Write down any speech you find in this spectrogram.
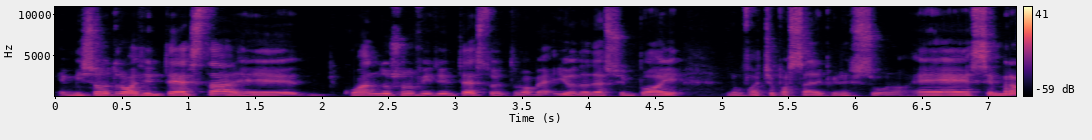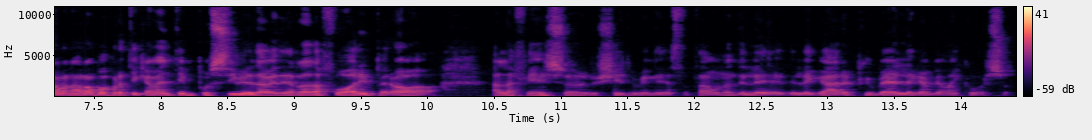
e mi sono trovato in testa e quando sono finito in testa ho detto vabbè io da adesso in poi non faccio passare più nessuno e sembrava una roba praticamente impossibile da vederla da fuori però alla fine ci sono riuscito quindi è stata una delle, delle gare più belle che abbia mai corso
